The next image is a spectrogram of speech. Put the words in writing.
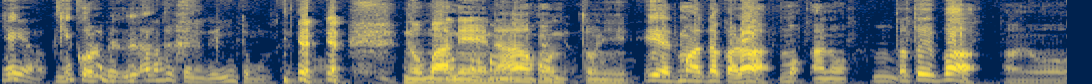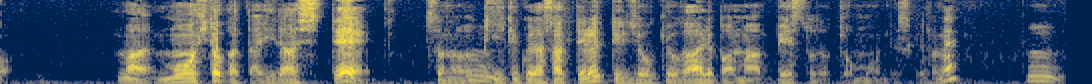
いやいや、結構別に話せてるのでいいと思うんですけど。飲まねえな本当に。いやまあだからもうあの、うん。例えばあのまあもう一方いらしてその、うん聞いてくださってるっていう状況があればまあベストだと思うんですけどねうん。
